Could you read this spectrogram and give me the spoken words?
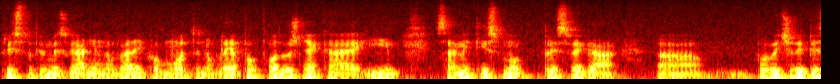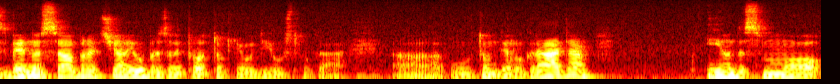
pristupimo izgradnje jednog velikog, modernog, lepog podvožnjaka i sami ti smo pre svega povećali bezbednost saobraćaja, ali ubrzali protok ljudi i usluga u tom delu grada. I onda smo,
